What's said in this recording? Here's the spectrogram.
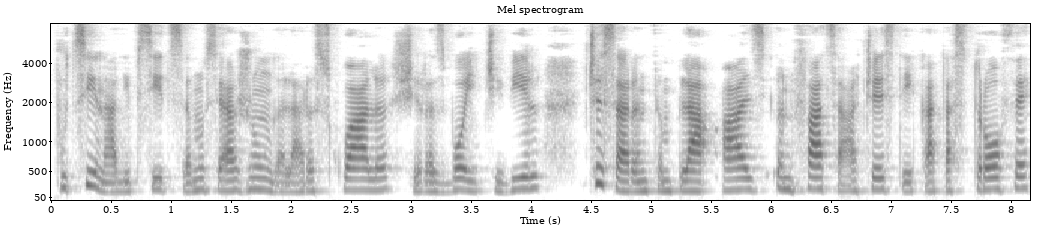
puțin a lipsit să nu se ajungă la răscoală și război civil, ce s-ar întâmpla azi în fața acestei catastrofe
